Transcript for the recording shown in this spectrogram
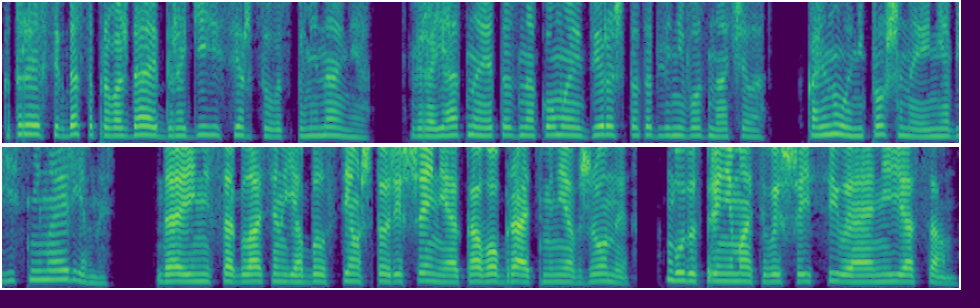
которая всегда сопровождает дорогие сердцу воспоминания, Вероятно, эта знакомая Дира что-то для него значила. Кольнула непрошенная и необъяснимая ревность. Да и не согласен я был с тем, что решение, кого брать мне в жены, будут принимать высшие силы, а не я сам.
